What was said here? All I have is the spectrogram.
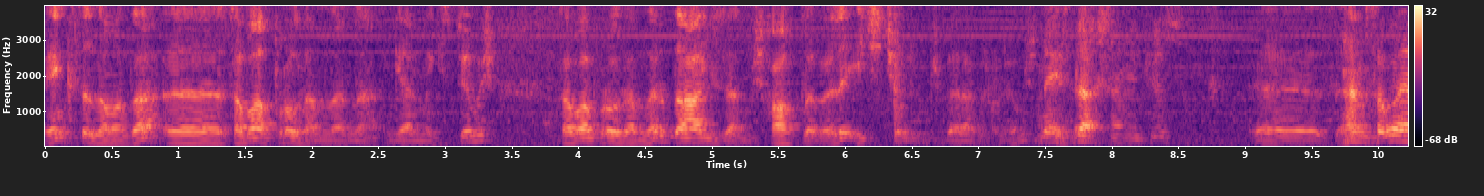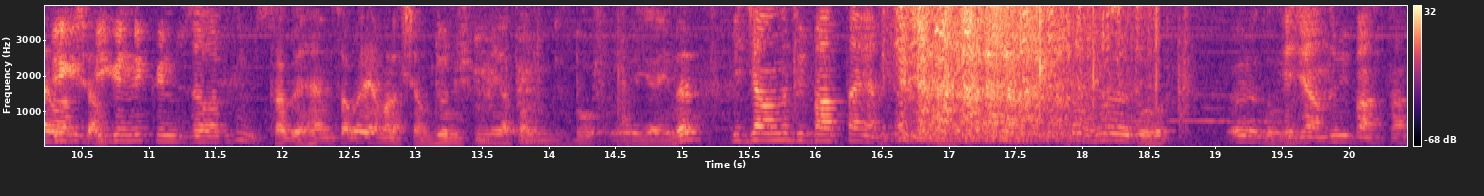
En kısa zamanda e, sabah programlarına gelmek istiyormuş. Sabah programları daha güzelmiş. Halkla böyle iç içe oluyormuş, beraber oluyormuş. Biz de Neyse. akşam yapıyoruz. E, hem sabah hem bir, akşam. bir günlük gündüz alabilir miyiz? Tabii hem sabah hem akşam dönüşümlü yapalım biz bu e, yayını. Bir canlı bir banttan. Tamam öyle de olur. Öyle de olur. Bir canlı bir banttan.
